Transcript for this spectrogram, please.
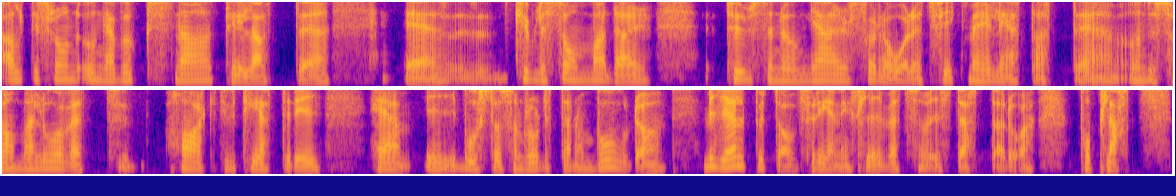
Allt ifrån unga vuxna till att eh, eh Kule sommar där tusen ungar förra året fick möjlighet att eh, under sommarlovet ha aktiviteter i, hem, i bostadsområdet där de bor då, med hjälp av föreningslivet som vi stöttar då, på plats.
